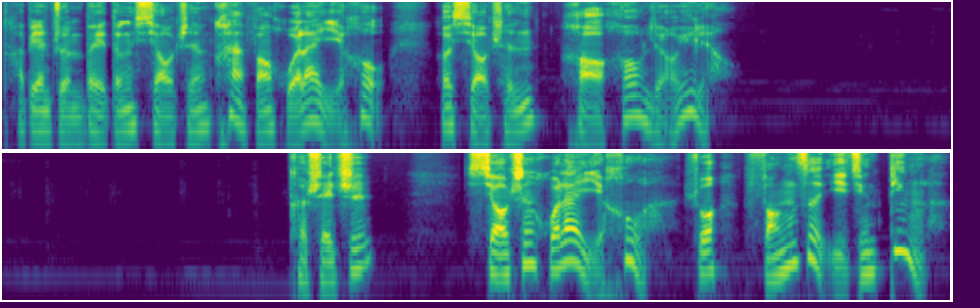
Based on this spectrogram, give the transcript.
他便准备等小陈看房回来以后，和小陈好好聊一聊。可谁知，小陈回来以后啊，说房子已经定了，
